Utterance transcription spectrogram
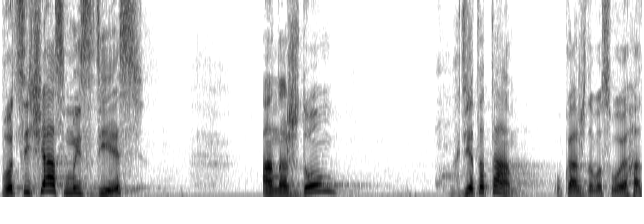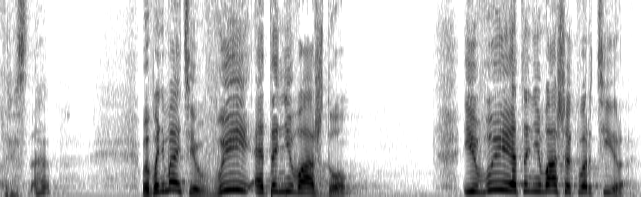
Вот сейчас мы здесь, а наш дом где-то там, у каждого свой адрес. Да? Вы понимаете, вы – это не ваш дом, и вы – это не ваша квартира –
